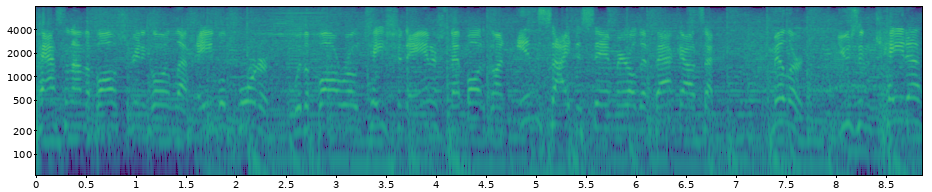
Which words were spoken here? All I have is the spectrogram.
passing on the ball screen and going left. Abel Porter with a ball rotation to Anderson. That ball had gone inside to Sam Merrill, then back outside. Miller using Queta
